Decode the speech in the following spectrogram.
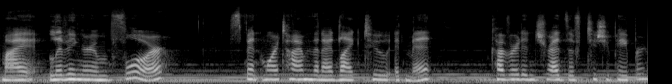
my living room floor spent more time than I'd like to admit, covered in shreds of tissue paper,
